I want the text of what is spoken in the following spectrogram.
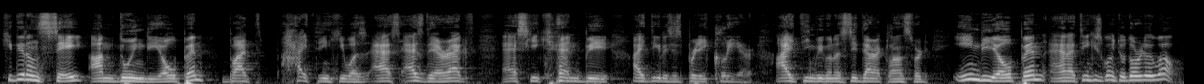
He didn't say, I'm doing the Open, but I think he was as as direct as he can be. I think this is pretty clear. I think we're gonna see Derek Lunsford in the open, and I think he's going to do really well.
